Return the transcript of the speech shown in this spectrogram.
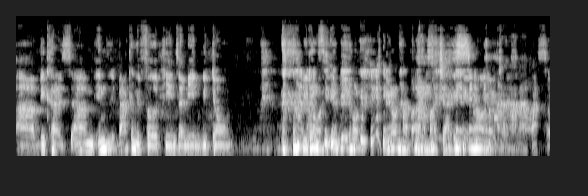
uh, because um, in back in the Philippines, I mean, we don't we, don't, we, don't, we don't have not much ice. not much ice so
